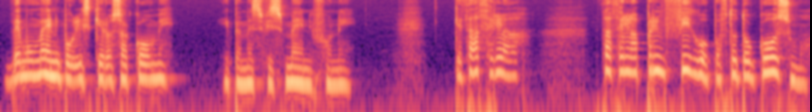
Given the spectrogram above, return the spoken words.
«Δεν μου μένει πολύς καιρός ακόμη», είπε με σβησμένη φωνή. «Και θα ήθελα, θα ήθελα πριν φύγω από αυτόν τον κόσμο,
